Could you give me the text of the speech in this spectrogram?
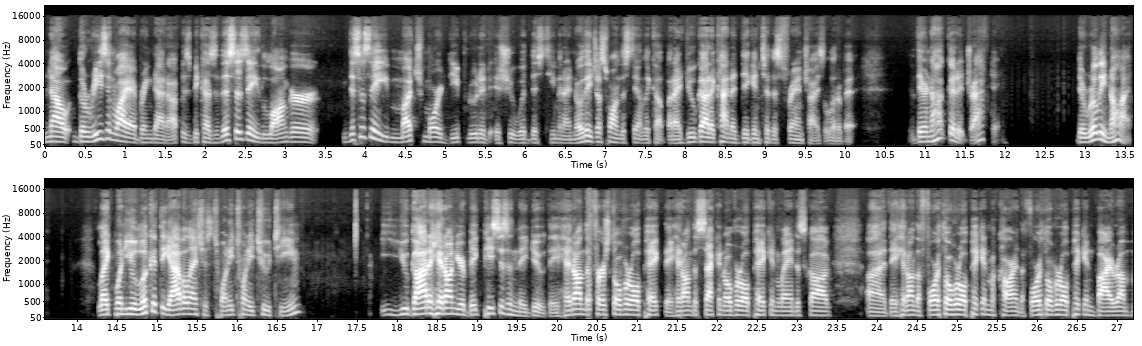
Now, the reason why I bring that up is because this is a longer, this is a much more deep rooted issue with this team. And I know they just won the Stanley Cup, but I do got to kind of dig into this franchise a little bit. They're not good at drafting. They're really not. Like when you look at the Avalanche's 2022 team, you got to hit on your big pieces, and they do. They hit on the first overall pick. They hit on the second overall pick in Landeskog. Uh, they hit on the fourth overall pick in Makar and the fourth overall pick in Byram.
